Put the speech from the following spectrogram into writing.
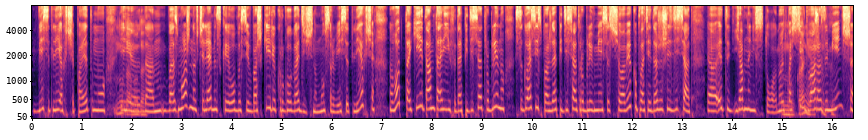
весит легче, поэтому ну, и, да, ну, да. да, возможно, в Челябинской области, в Башкирии круглогодично. Мусор весит легче, но вот такие там тарифы, да, 50 рублей, ну, согласись, Паш, да, 50 рублей в месяц человека платить, даже 60, э, это явно не 100, но это ну, почти конечно. в два раза меньше,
